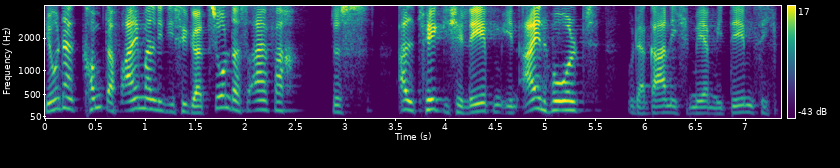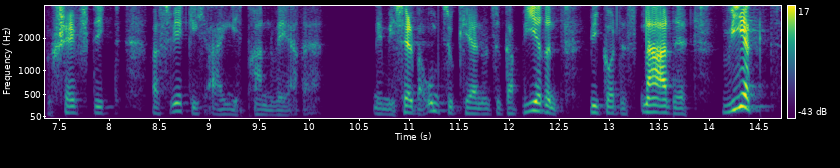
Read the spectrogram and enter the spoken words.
Jona kommt auf einmal in die Situation, dass einfach das alltägliche Leben ihn einholt und er gar nicht mehr mit dem sich beschäftigt, was wirklich eigentlich dran wäre. Nämlich selber umzukehren und zu kapieren, wie Gottes Gnade wirkt.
